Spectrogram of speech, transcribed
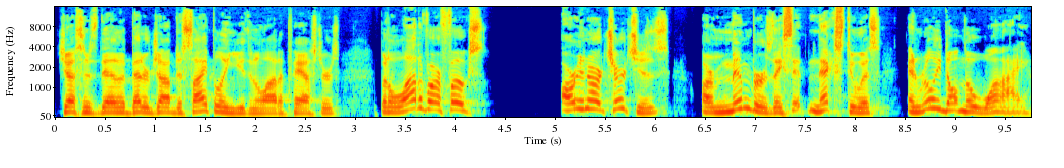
Justin's done a better job discipling you than a lot of pastors. But a lot of our folks are in our churches, are members, they sit next to us and really don't know why.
